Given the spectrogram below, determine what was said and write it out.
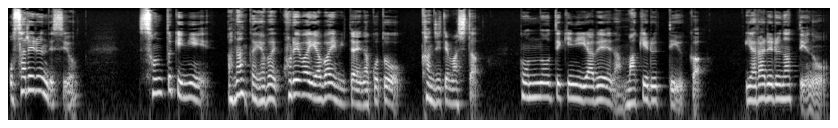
押されるんですよ。その時に、あ、なんかやばい、これはやばいみたいなことを感じてました。本能的にやべえな、負けるっていうか、やられるなっていうのを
